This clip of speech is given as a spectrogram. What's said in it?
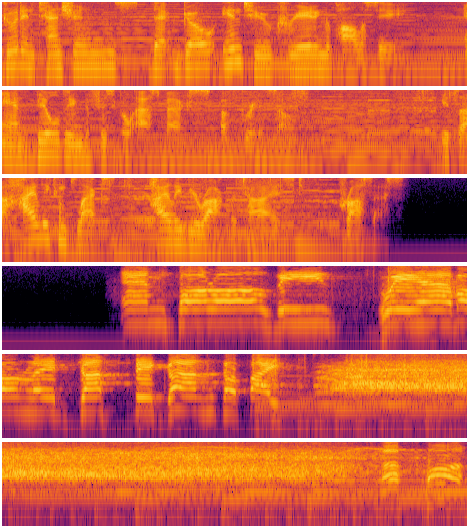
good intentions that go into creating the policy and building the physical aspects of the grid itself. It's a highly complex, highly bureaucratized process. And for all these, we have only just begun to fight. Of course,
